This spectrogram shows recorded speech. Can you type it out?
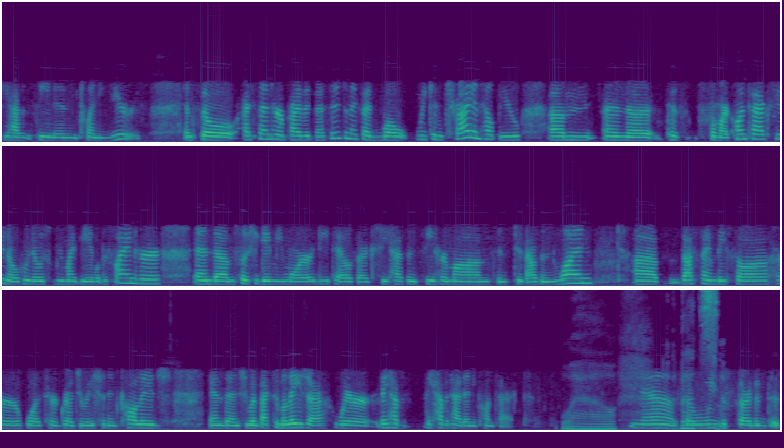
she hasn't seen in 20 years." And so I sent her a private message, and I said, "Well, we can try and help you, um, and uh, because from our contacts, you know, who knows, we might be able to find her." And um, so she gave me more details, like she hasn't seen her mom since 2001. Uh, last time they saw her was her graduation in college, and then she went back to Malaysia, where they have they haven't had any contact. Wow. Yeah, so we just started this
